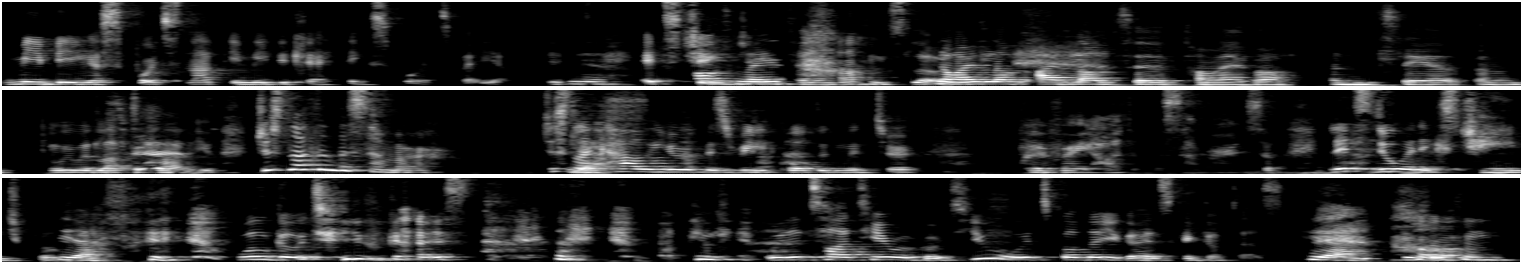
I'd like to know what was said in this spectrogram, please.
me being a sports not immediately I think sports, but yeah, it, yeah. it's changing um, slowly. No, I'd love I'd love to come over and see it, and we would love to have you. Just not in the summer, just like yes. how Europe is really cold in winter. We're very hot in the summer, so let's do an exchange program. Yeah. we'll go to you guys when it's hot here. We'll go to you. When it's cold there, you guys can come to us. Yeah. Um,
